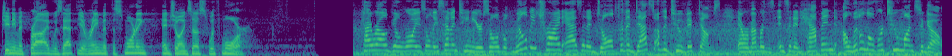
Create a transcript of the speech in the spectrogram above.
Jeannie McBride was at the arraignment this morning and joins us with more. Kyrell Gilroy is only 17 years old, but will be tried as an adult for the deaths of the two victims. Now, remember, this incident happened a little over two months ago.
